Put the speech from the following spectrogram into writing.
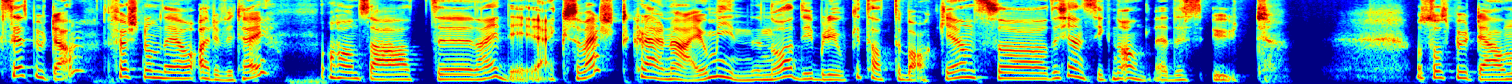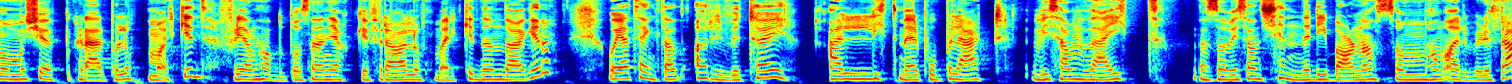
Så jeg spurte han først om det å arve tøy. Og han sa at eh, nei, det er ikke så verst. Klærne er jo mine nå, de blir jo ikke tatt tilbake igjen, så det kjennes ikke noe annerledes ut. Og så spurte jeg han om å kjøpe klær på loppemarked, fordi han hadde på seg en jakke fra loppemarked den dagen. Og jeg tenkte at arvetøy er litt mer populært hvis han veit Altså hvis han kjenner de barna som han arver det fra.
